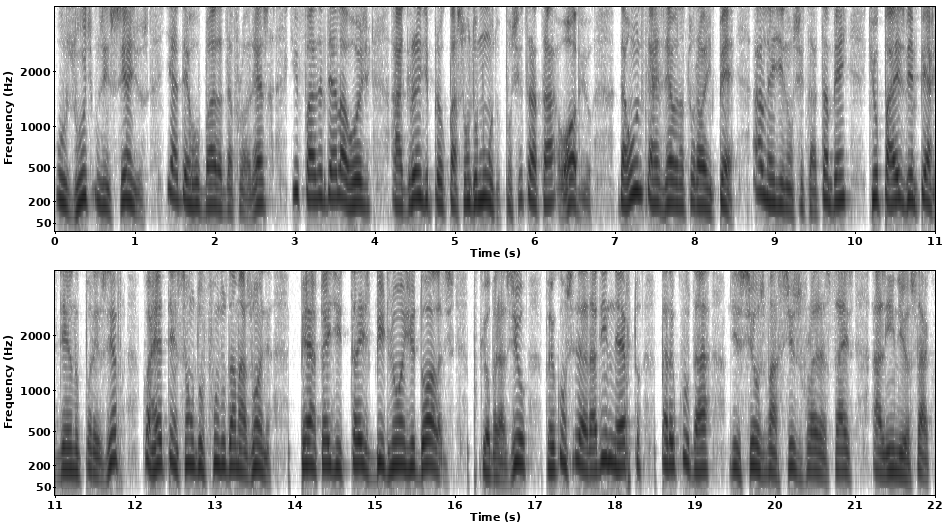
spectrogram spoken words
os últimos incêndios e a derrubada da floresta que fazem dela hoje a grande preocupação do mundo, por se tratar, óbvio, da única reserva natural em pé, além de não citar também que o país vem perdendo, por exemplo, com a retenção do fundo da Amazônia, perto aí de 3 bilhões de dólares, porque o Brasil foi considerado inepto para cuidar de seus maciços florestais ali no Iossaco.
